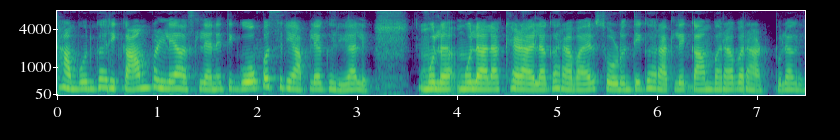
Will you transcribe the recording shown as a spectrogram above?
थांबून घरी काम पडले असल्याने ती गोपस्त्री आपल्या घरी आले. मुला मुलाला खेळायला घराबाहेर सोडून ती घरातले काम भराभर आटपू लागले.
